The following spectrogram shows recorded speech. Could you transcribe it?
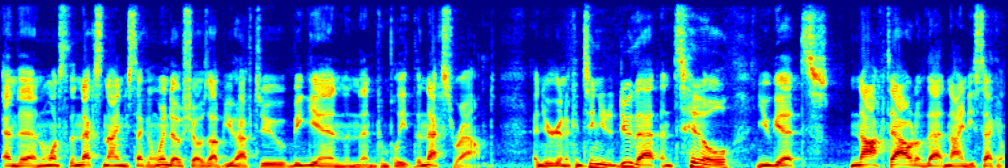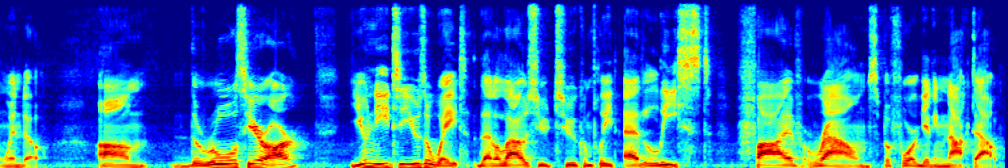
And then once the next 90 second window shows up, you have to begin and then complete the next round. And you're going to continue to do that until you get knocked out of that 90 second window. Um, the rules here are you need to use a weight that allows you to complete at least five rounds before getting knocked out.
